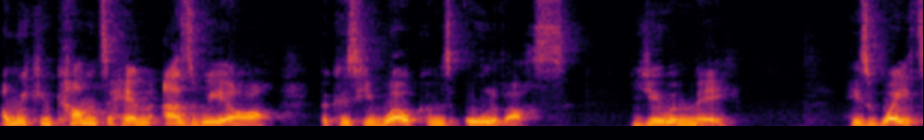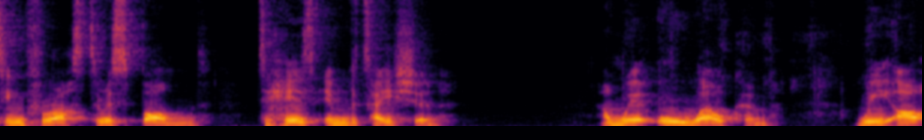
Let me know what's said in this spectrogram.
And we can come to him as we are because he welcomes all of us, you and me. He's waiting for us to respond to his invitation. And we're all welcome. We are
